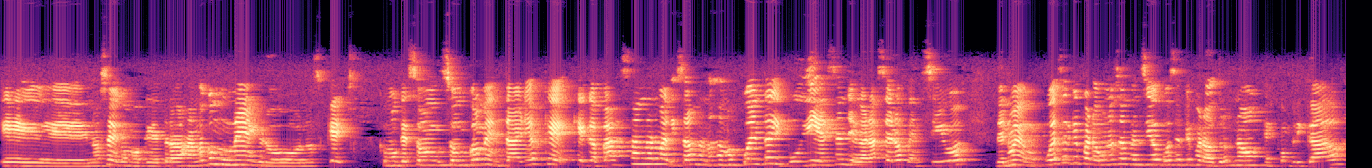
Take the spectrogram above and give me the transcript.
eh, no sé, como que trabajando como un negro, no sé qué, como que son, son comentarios que, que capaz están normalizados, no nos damos cuenta y pudiesen llegar a ser ofensivos. De nuevo, puede ser que para uno sea ofensivo, puede ser que para otros no, es complicado,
